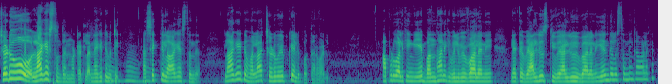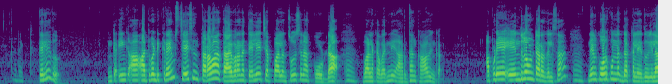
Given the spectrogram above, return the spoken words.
చెడు లాగేస్తుంది అనమాట అట్లా నెగటివిటీ. ఆ శక్తి లాగేస్తుంది. లాగేయటం వల్ల చెడు వైపుకి వెళ్ళిపోతారు వాళ్ళు. అప్పుడు వాళ్ళకి ఇంక ఏ బంధానికి విలువ ఇవ్వాలని లేకపోతే వాల్యూస్కి వాల్యూ ఇవ్వాలని ఏం తెలుస్తుంది ఇంకా వాళ్ళకి? కరెక్ట్. తెలియదు ఇంకా ఇంకా అటువంటి క్రైమ్స్ చేసిన తర్వాత ఎవరైనా తెలియ చెప్పాలని చూసినా కూడా వాళ్ళకి అవన్నీ అర్థం కావు ఇంకా. అప్పుడే ఎందులో ఉంటారో తెలుసా? నేను కోరుకున్నది దక్కలేదు ఇలా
